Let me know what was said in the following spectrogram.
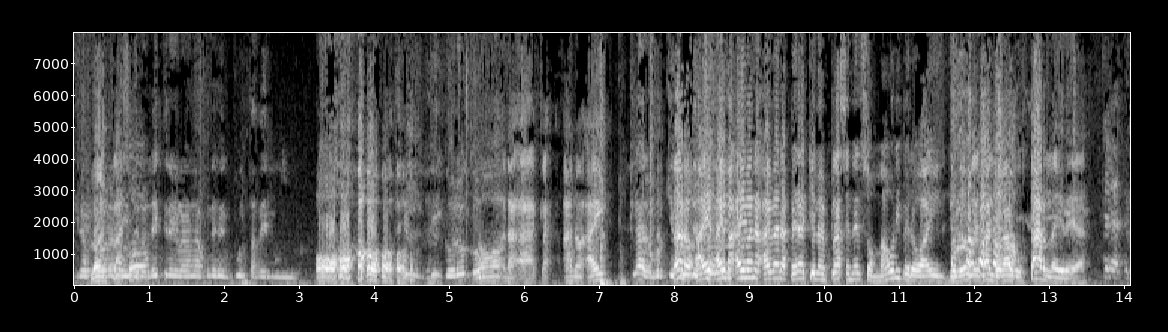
Creo Lo emplazó. hidroeléctrica la van a poner en puntas del, ¡Oh! del Picoroco. No, na- ah, claro. Ah, no, ahí, Claro, porque. claro, ahí van a, ahí van a esperar que lo emplace Nelson Mauri, pero ahí yo creo que más le va a gustar la idea. Espérate.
